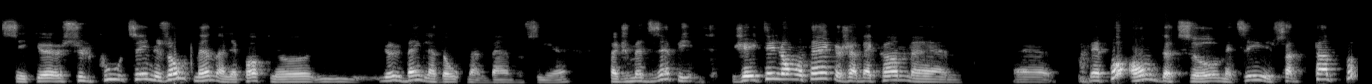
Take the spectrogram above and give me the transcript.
c'est que sur le coup, tu sais, nous autres, même à l'époque, là, il y a eu bien de la dope dans le band aussi. Hein? Fait que je me disais, puis j'ai été longtemps que j'avais comme, euh, euh, mais pas honte de ça, mais tu sais, ça ne tente pas de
